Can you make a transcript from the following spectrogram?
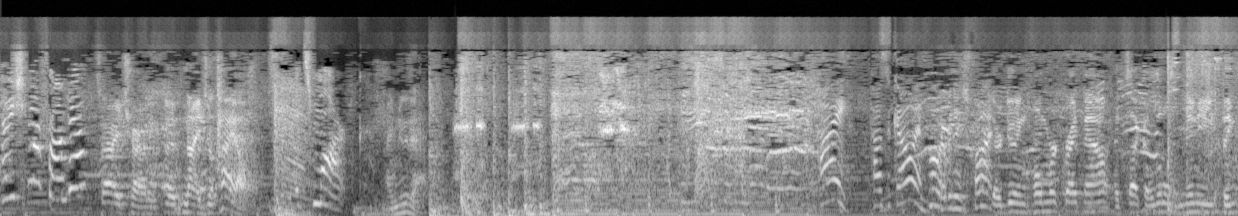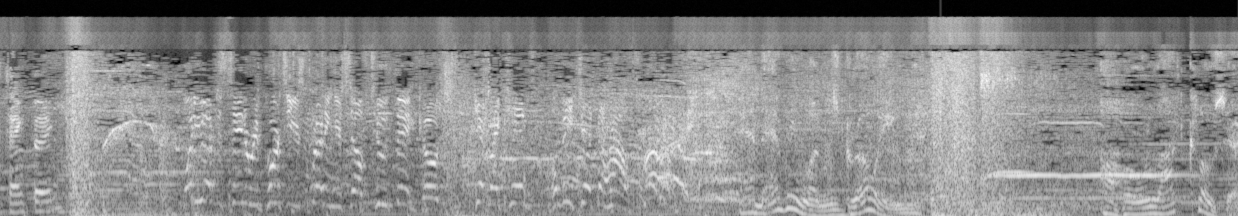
Have you seen my front Dad? Sorry, Charlie. Uh, Nigel. Kyle. It's Mark. I knew that. Hi, how's it going? Oh, everything's fine. They're doing homework right now. It's like a little mini think tank thing. What do you have to say to reports that you're spreading yourself too thin, coach? Get my kids. I'll meet you at the house. And everyone's growing a whole lot closer.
